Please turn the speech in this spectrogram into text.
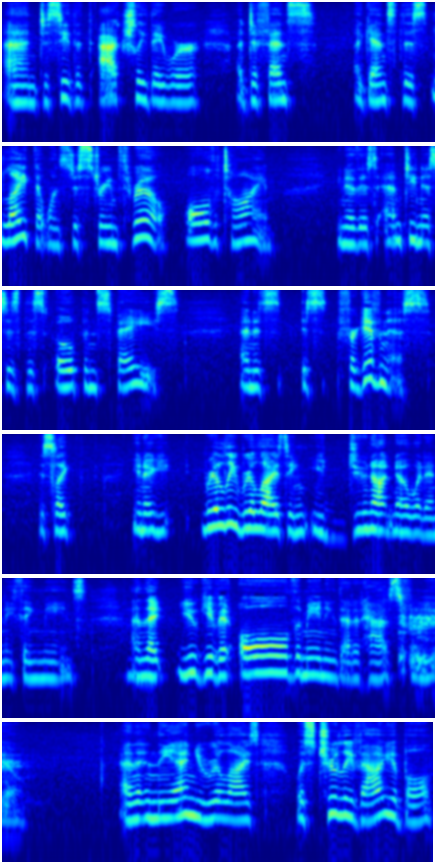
and to see that actually they were a defense against this light that wants to stream through all the time. You know, this emptiness is this open space, and it's it's forgiveness. It's like, you know, you, really realizing you do not know what anything means and that you give it all the meaning that it has for you. And in the end, you realize what's truly valuable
